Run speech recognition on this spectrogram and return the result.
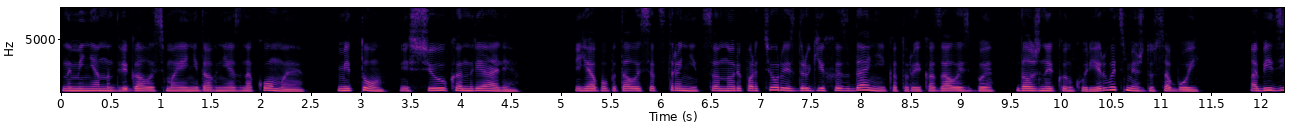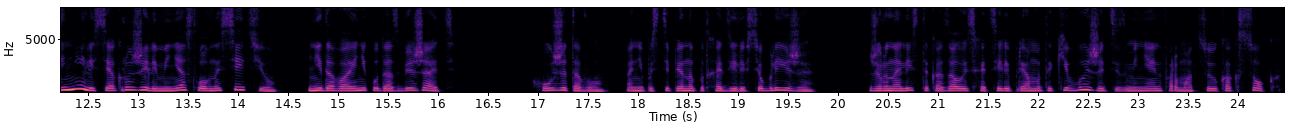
на меня надвигалась моя недавняя знакомая, Мито из Сюканриале. Я попыталась отстраниться, но репортеры из других изданий, которые, казалось бы, должны конкурировать между собой, объединились и окружили меня словно сетью, не давая никуда сбежать. Хуже того, они постепенно подходили все ближе. Журналисты, казалось, хотели прямо-таки выжать из меня информацию как сок.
